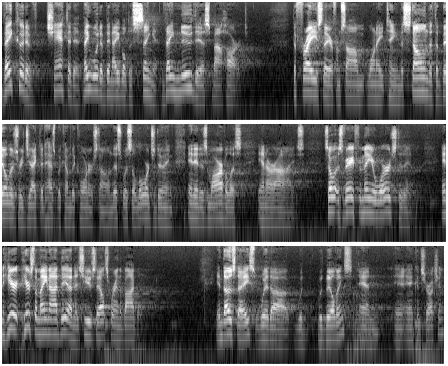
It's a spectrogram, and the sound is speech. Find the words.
They could have chanted it, they would have been able to sing it. They knew this by heart. The phrase there from Psalm 118 the stone that the builders rejected has become the cornerstone. This was the Lord's doing, and it is marvelous in our eyes. So it was very familiar words to them. And here, here's the main idea, and it's used elsewhere in the Bible. In those days, with, uh, with, with buildings and, and, and construction,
